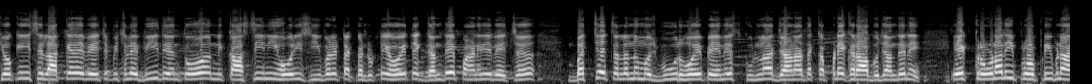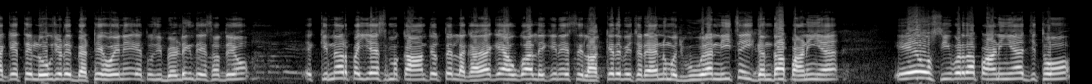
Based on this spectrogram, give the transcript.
ਕਿਉਂਕਿ ਇਸ ਇਲਾਕੇ ਦੇ ਵਿੱਚ ਪਿਛਲੇ 20 ਦਿਨ ਤੋਂ ਨਿਕਾਸੀ ਨਹੀਂ ਹੋ ਰਹੀ, ਸੀਵਰ ਦੇ ਢੱਕਣ ਟੁੱਟੇ ਹੋਏ ਤੇ ਗੰਦੇ ਪਾਣੀ ਦੇ ਵਿੱਚ ਬੱਚੇ ਚੱਲਣ ਨੂੰ ਮਜਬੂਰ ਹੋਏ ਪਏ ਨੇ। ਸਕੂਲਾਂ ਜਾਣਾ ਤੇ ਕੱਪੜੇ ਖਰਾਬ ਹੋ ਜਾਂਦੇ ਨੇ। ਇਹ ਕਰੋਨਾ ਦੀ ਪ੍ਰੋਪਰਟੀ ਬਣਾ ਕੇ ਇੱਥੇ ਲੋਕ ਜਿਹੜੇ ਬੈਠੇ ਹੋਏ ਨੇ, ਇਹ ਤੁਸੀਂ ਬਿਲਡਿੰਗ ਦੇਖ ਸਕਦੇ ਹੋ। ਇਹ ਕਿੰਨਾ ਰੁਪਈਆ ਇਸ ਮਕਾਨ ਦੇ ਉੱਤੇ ਲਗਾਇਆ ਗਿਆ ਹੋਊਗਾ, ਲੇਕਿਨ ਇਸ ਇਲਾਕੇ ਦੇ ਵਿੱਚ ਰਹਿਣ ਨੂੰ ਮਜਬੂਰ ਹੈ। ਨੀਚੇ ਹੀ ਗੰਦਾ ਪਾਣੀ ਹੈ। ਇਹ ਉਹ ਸੀਵਰ ਦਾ ਪਾਣੀ ਹੈ ਜਿੱਥੋਂ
